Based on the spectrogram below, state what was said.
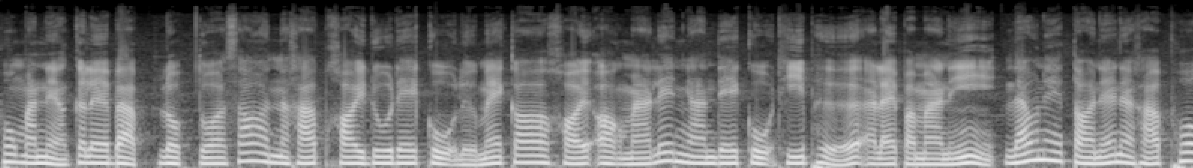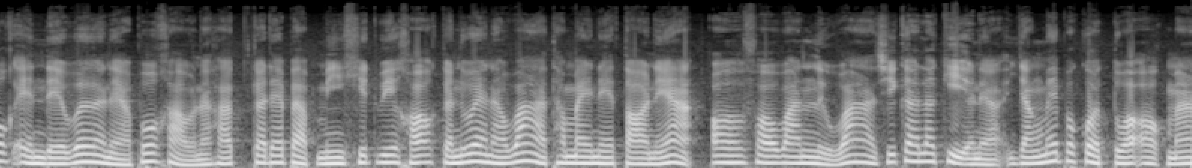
พวกมันเนี่ยก็เลยแบบหลบตัวซ่อนนะครับคอยดูเดกุหรือไม่ก็คอยออกมาเล่นงานเดกุทีเผออะไรประมาณนี้ แล้วในตอนนี้นะครับพวก Endeavor เนี่ยพวกเขานะครับก็ได้แบบมีคิดวิเคราะห์กันด้วยนะว่าทำไมในตอนเนี้ย All for One หรือว่าชิการากิเนี่ยยังไม่ปรากฏตัวออกมา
